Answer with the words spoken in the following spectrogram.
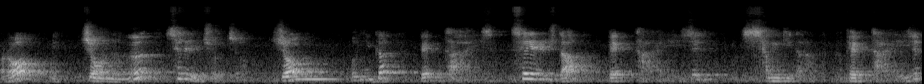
바로 이 존은 세례를 주었죠. 존 뭡니까? baptize. 세례를 주다. baptize. 잠기다. Baptize.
